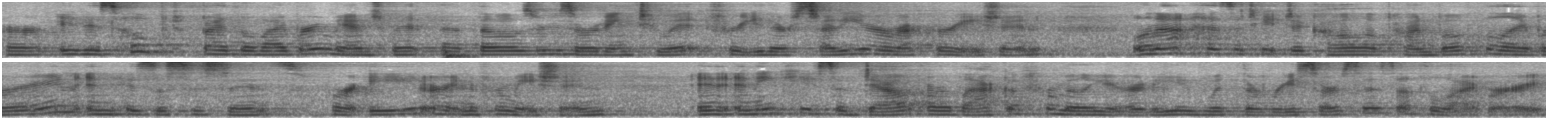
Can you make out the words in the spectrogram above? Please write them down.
or it is hoped by the library management that those resorting to it for either study or recreation will not hesitate to call upon both the librarian and his assistants for aid or information in any case of doubt or lack of familiarity with the resources of the library."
